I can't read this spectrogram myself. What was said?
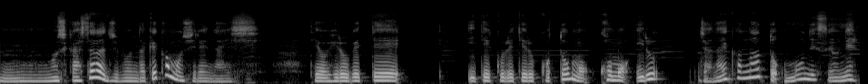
うんもしかしたら自分だけかもしれないし手を広げていてくれてることも子もいるんじゃないかなと思うんですよね。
